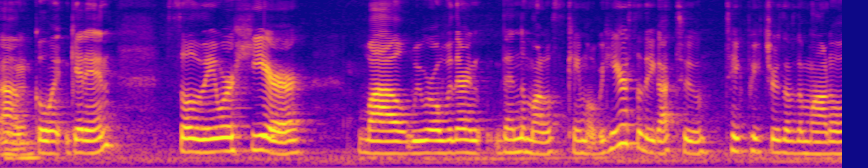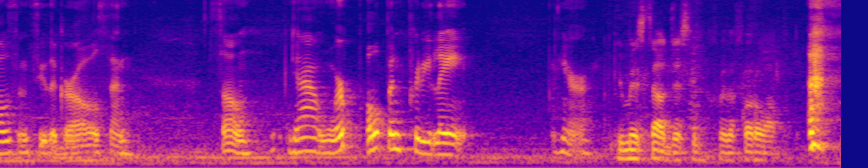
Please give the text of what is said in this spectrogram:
um, go in, get in. So they were here while we were over there, and then the models came over here, so they got to take pictures of the models and see the girls, and so yeah, we're open pretty late here. You missed out, Jesse, for the photo op.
